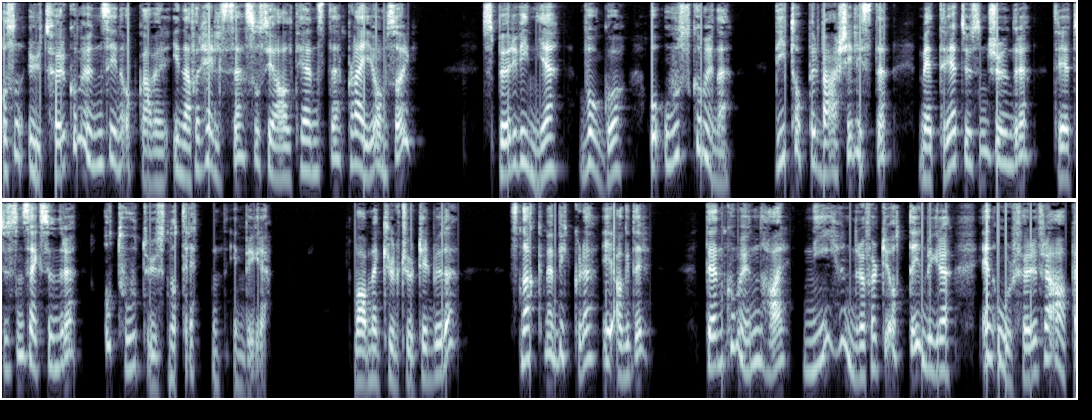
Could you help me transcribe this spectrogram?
Hvordan utfører kommunen sine oppgaver innenfor helse, sosialtjeneste, pleie og omsorg? Spør Vinje, Vågå og Os kommune. De topper hver sin liste med 3700, 3600 og 2013 innbyggere. Hva med kulturtilbudet? Snakk med Bykle i Agder. Den kommunen har 948 innbyggere, en ordfører fra Ap,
